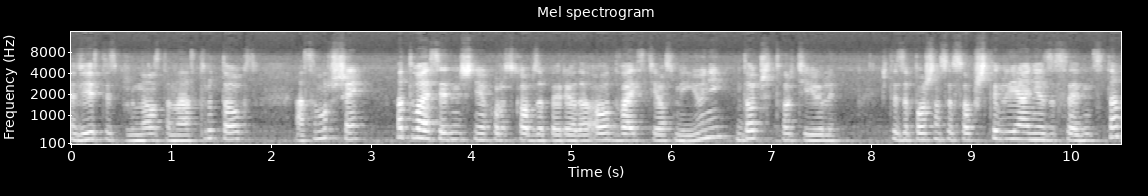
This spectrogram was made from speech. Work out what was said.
Вие сте с прогнозата на AstroTalks. Аз съм Роше, а това е седмичния хороскоп за периода от 28 юни до 4 юли. Ще започна с общите влияния за седмицата,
